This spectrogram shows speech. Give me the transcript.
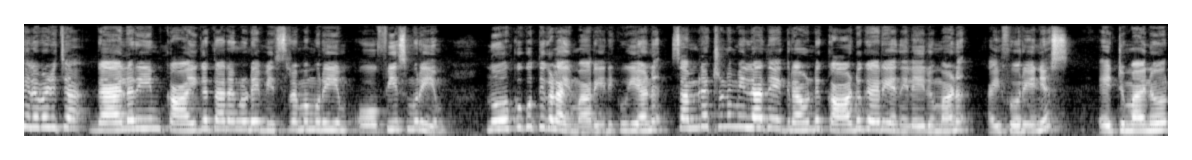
ചിലവഴിച്ച ഗാലറിയും കായിക താരങ്ങളുടെ വിശ്രമമുറിയും ഓഫീസ് മുറിയും നോക്കുകുത്തികളായി മാറിയിരിക്കുകയാണ്. സംരക്ഷണമില്ലാതെ ഗ്രൗണ്ട് കാടുകയറിയ നിലയിലുമാണ്. ഐഫോറിയ ന്യൂസ് ഏറ്റുമാനൂർ.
